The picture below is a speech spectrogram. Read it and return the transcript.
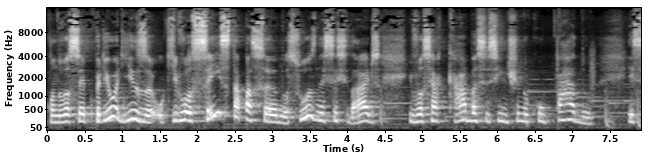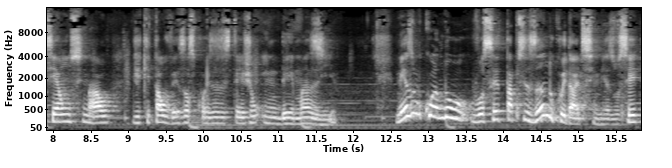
quando você prioriza o que você está passando, as suas necessidades, e você acaba se sentindo culpado, esse é um sinal de que talvez as coisas estejam em demasia. Mesmo quando você está precisando cuidar de si mesmo, você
